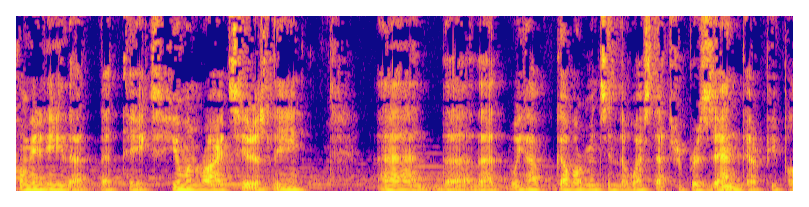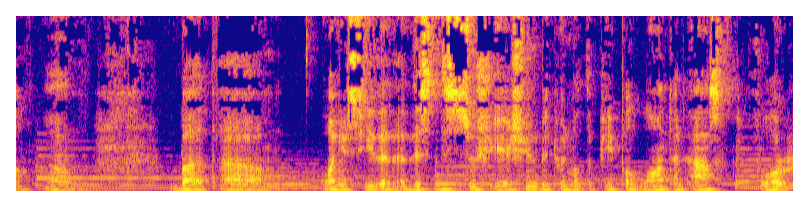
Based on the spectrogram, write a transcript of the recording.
community that that takes human rights seriously, and uh, that we have governments in the West that represent their people. Um, but um, when you see that this dissociation between what the people want and ask for,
